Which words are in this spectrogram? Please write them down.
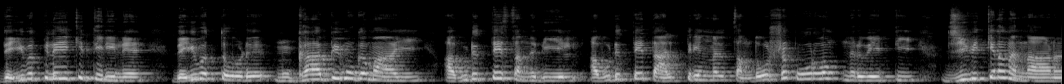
ദൈവത്തിലേക്ക് തിരിഞ്ഞ് ദൈവത്തോട് മുഖാഭിമുഖമായി അവിടുത്തെ സന്നിധിയിൽ അവിടുത്തെ താല്പര്യങ്ങൾ സന്തോഷപൂർവം നിറവേറ്റി ജീവിക്കണമെന്നാണ്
